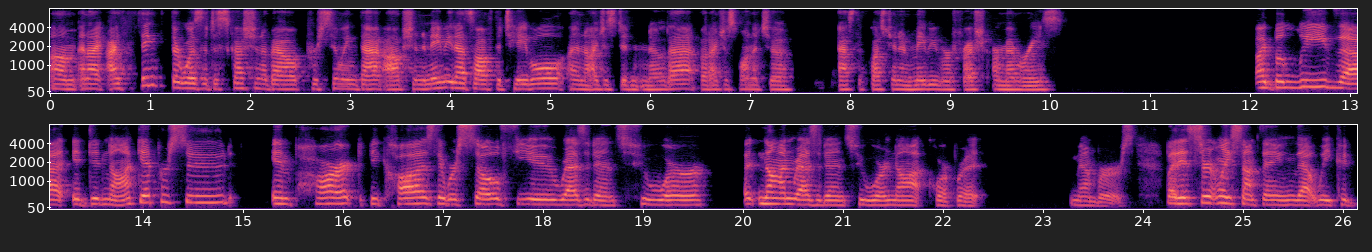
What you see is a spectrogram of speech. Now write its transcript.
Um, and I, I think there was a discussion about pursuing that option and maybe that's off the table and I just didn't know that, but I just wanted to ask the question and maybe refresh our memories. I believe that it did not get pursued in part because there were so few residents who were uh, non-residents who were not corporate members. But it's certainly something that we could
